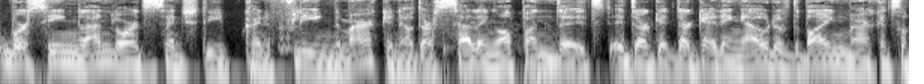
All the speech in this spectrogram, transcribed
we're seeing landlords essentially kind of fleeing the market now. They're selling up and the, it's they're they're getting out of the buying market. So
